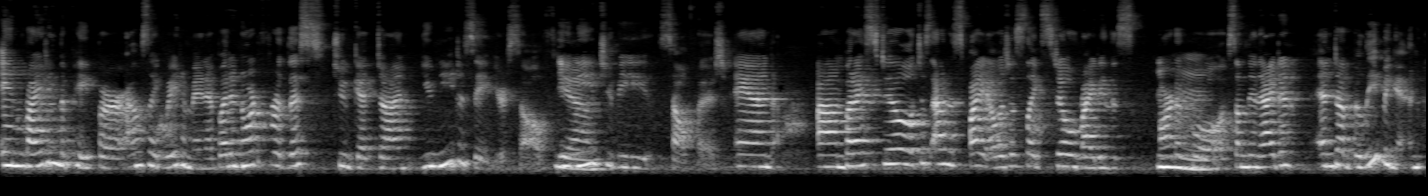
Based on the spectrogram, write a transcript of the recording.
in writing the paper, I was like, wait a minute, but in order for this to get done, you need to save yourself. You Yeah. need to be selfish. And, um, but I still, just out of spite, I was just like still writing this article Mhm. of something that I didn't end up believing in.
